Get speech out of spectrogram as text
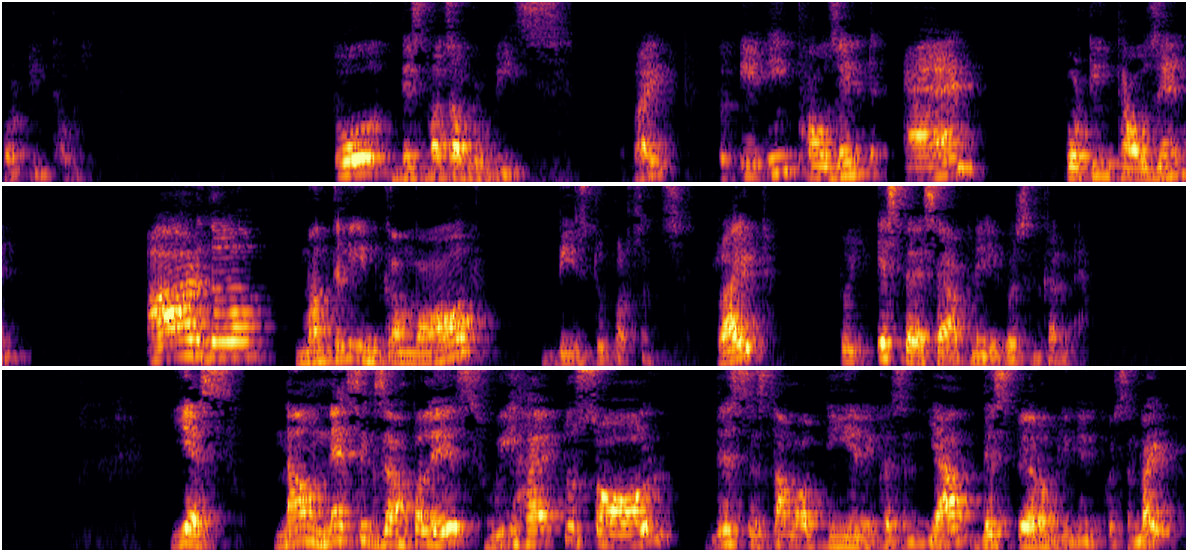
fourteen thousand तो this much of rupees right तो eighteen thousand and fourteen thousand are the monthly income of these two person right तो इस तरह से आपने ये क्वेश्चन करना है। Yes now next example is we have to solve this system of linear equation या this pair of linear equation right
